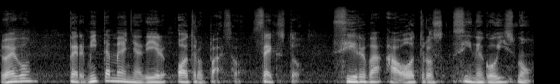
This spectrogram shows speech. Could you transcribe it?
Luego, permítame añadir otro paso. Sexto, sirva a otros sin egoísmo.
